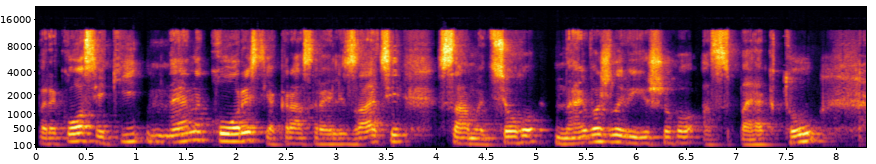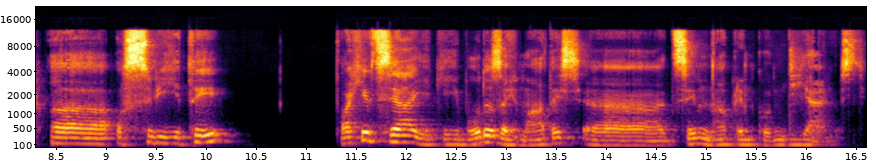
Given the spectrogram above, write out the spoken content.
Перекос, який не на користь якраз реалізації саме цього найважливішого аспекту е, освіти фахівця, який буде займатися е, цим напрямком діяльності.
